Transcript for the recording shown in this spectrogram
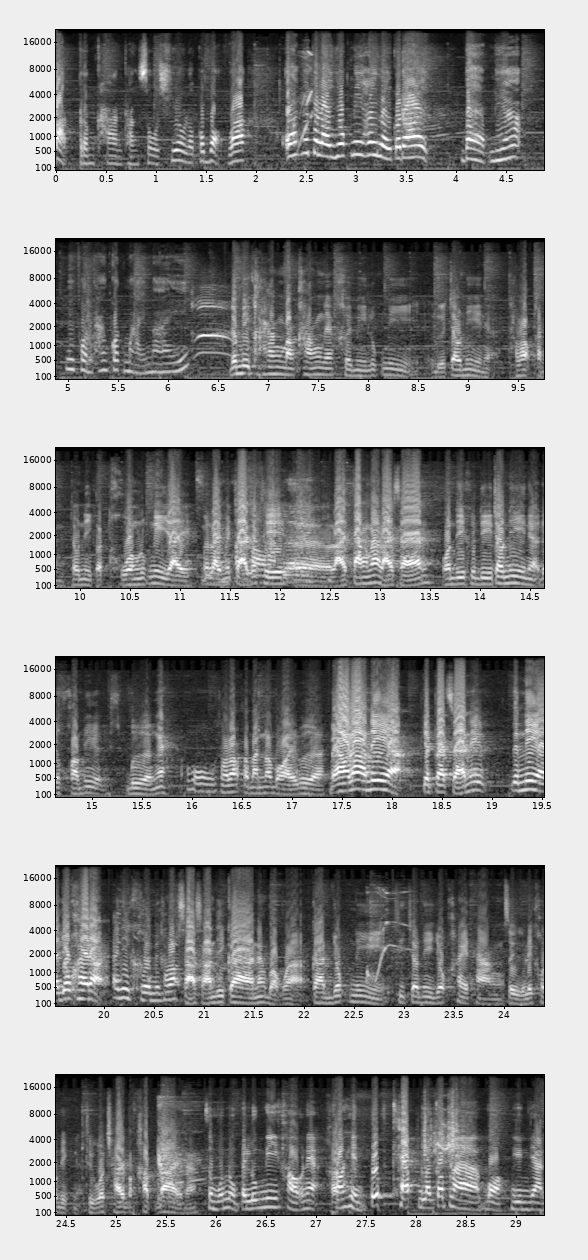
ปัดรำคาญทางโซเชียลแล้วก็บอกว่า โอ๊ยไม่เป็นไรยกหนี้ให้เลยก็ได้ แบบเนี้ยมีผลทางกฎหมายไหม แล้วมีครั้งบางครั้งเนี่ยเคยมีลูกหนี้หรือเจ้าหนี้เนี่ยทะเลาะกันเจ้าหนี้ก็ทวงลูกหนี้ใหญ่เมื่อไหร่ไม่จ่ายสักทีตลอดเลยเออหลายตังค์นะหลายแสน วันดีคืนดีเจ้าหนี้เนี่ยด้วยความที่เบื่อไงโอ้โหทะเลาะกับมันมาบ่อยเบื่อไม่เอาแล้วหนี่อะเจ็ดแปดแสนนี่เป็ นหนี้อะยกให้น่ะไอ้นี่เคยมีคำพิพากษาศาลฎีกานะบอกว่าการยกหนี้ที่เจ้าหนี้ยกให้ทางสื่ออิเล็กทรอนิกส์เนี่ยถือว่าใช้บังคับได้นะ สมมติหนูเป็นลูกหนี้เขาเนี่ยครับ พอเห็นปุ๊บแคปแล้วก็มาบอกยืนยัน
